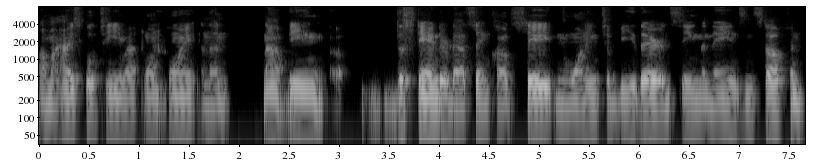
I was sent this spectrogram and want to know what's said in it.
on my high school team at one point and then not being uh, the standard at St. Cloud State and wanting to be there and seeing the names and stuff and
